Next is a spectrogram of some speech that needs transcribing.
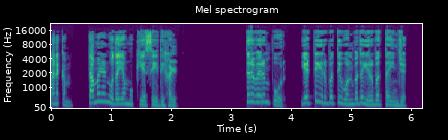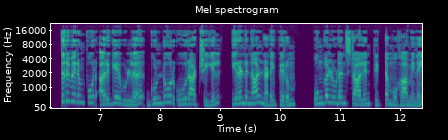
வணக்கம். தமிழன் உதயம் முக்கிய செய்திகள். திருவெரும்பூர் எட்டு இருபத்தி ஒன்பது இருபத்தைஞ்சு திருவெரும்பூர் அருகே உள்ள குண்டூர் ஊராட்சியில் இரண்டு நாள் நடைபெறும் உங்களுடன் ஸ்டாலின் திட்ட முகாமினை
